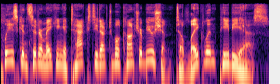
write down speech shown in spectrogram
please consider making a tax-deductible contribution to Lakeland PBS.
